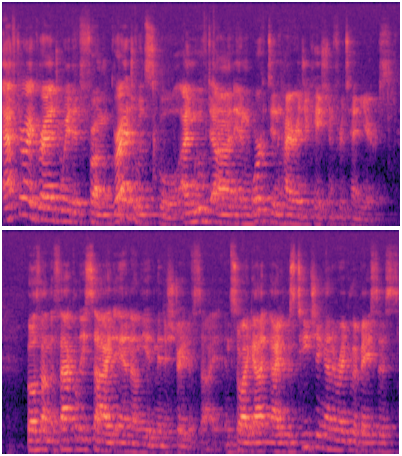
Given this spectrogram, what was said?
After I graduated from graduate school, I moved on and worked in higher education for 10 years, both on the faculty side and on the administrative side. And so I, got, I was teaching on a regular basis,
